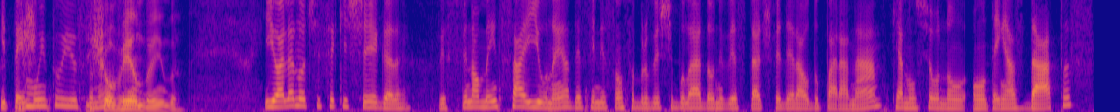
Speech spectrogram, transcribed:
E tem e muito isso, e né? chovendo ainda. E olha a notícia que chega, finalmente saiu né, a definição sobre o vestibular da Universidade Federal do Paraná, que anunciou no, ontem as datas.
